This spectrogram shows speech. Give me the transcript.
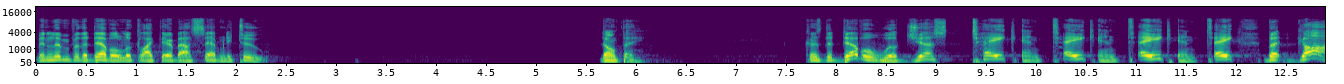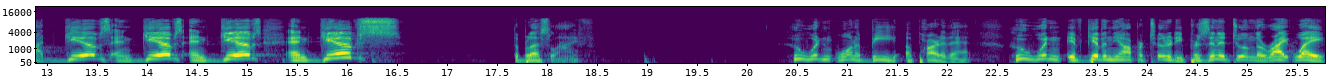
been living for the devil look like they're about 72. Don't they? Because the devil will just take and take and take and take, but God gives and gives and gives and gives the blessed life. Who wouldn't want to be a part of that? Who wouldn't, if given the opportunity, presented to him the right way,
